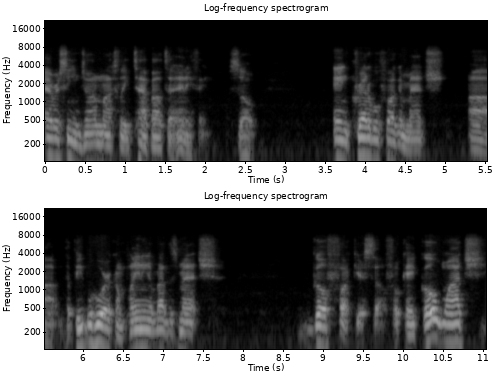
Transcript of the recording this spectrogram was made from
ever seen Jon Moxley tap out to anything. So, incredible fucking match. Uh, the people who are complaining about this match, go fuck yourself. Okay, go watch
